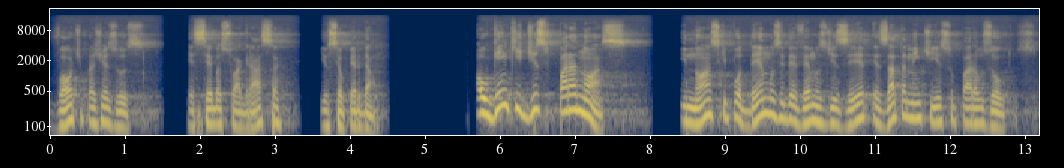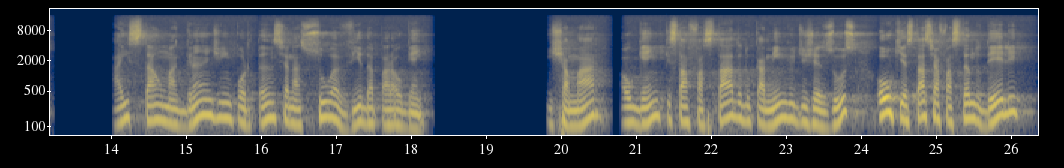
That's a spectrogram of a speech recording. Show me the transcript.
volte para Jesus, receba sua graça e o seu perdão. Alguém que diz para nós: e nós que podemos e devemos dizer exatamente isso para os outros. Aí está uma grande importância na sua vida para alguém. E chamar alguém que está afastado do caminho de Jesus ou que está se afastando dele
